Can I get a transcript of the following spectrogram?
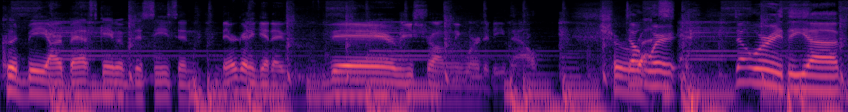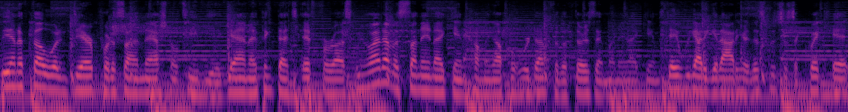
could be our best game of the season. They're gonna get a very strongly worded email. Sure. Don't worry. Don't worry. The uh, the NFL wouldn't dare put us on national TV again. I think that's it for us. We might have a Sunday night game coming up, but we're done for the Thursday Monday night games. Dave, we got to get out of here. This was just a quick hit.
